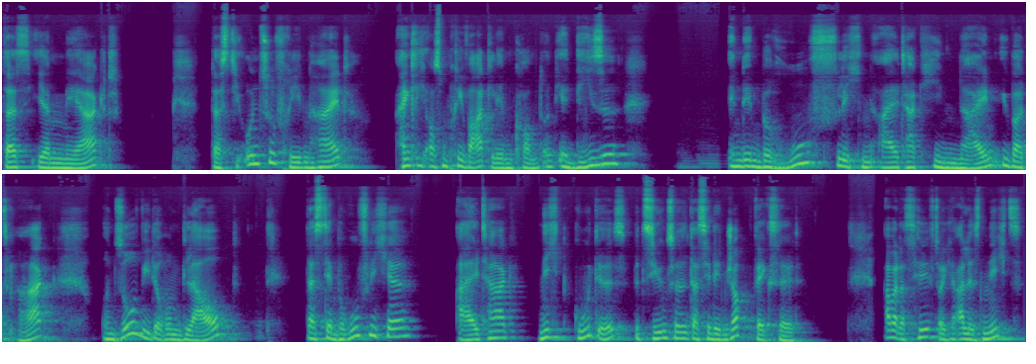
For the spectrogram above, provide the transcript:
dass ihr merkt, dass die Unzufriedenheit eigentlich aus dem Privatleben kommt und ihr diese in den beruflichen Alltag hinein übertragt und so wiederum glaubt, dass der berufliche Alltag nicht gut ist, beziehungsweise dass ihr den Job wechselt. Aber das hilft euch alles nichts,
